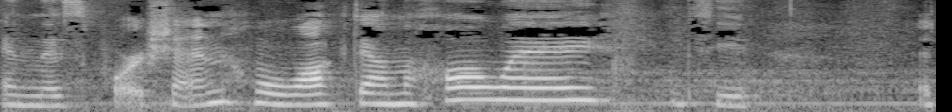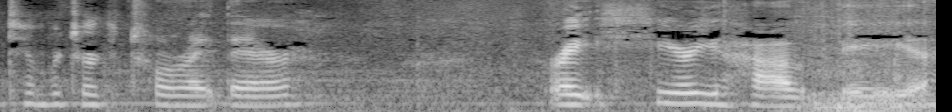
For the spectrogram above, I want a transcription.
in this portion. We'll walk down the hallway. Can see a temperature control right there. Right here you have a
